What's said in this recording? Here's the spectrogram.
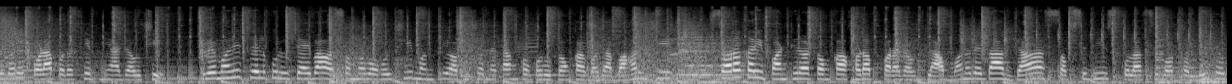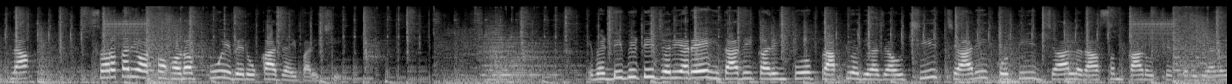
ଦିଗରେ କଡ଼ା ପଦକ୍ଷେପ ନିଆଯାଉଛି तेरे मनी सेल को लुचाइवा असंभव हो मंत्री अफिस नेता टा गजा बाहर सरकारी पांठिर टा हड़प कर मनरेगा गैस सब्सीडी स्कलारशिप अर्थ लुट होता सरकारी अर्थ हड़प को एवं रोक एबिट जरिया हिताधिकारी प्राप्य दि जाऊ चारि कोटी जाल राशन कार्ड उच्छेद कर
